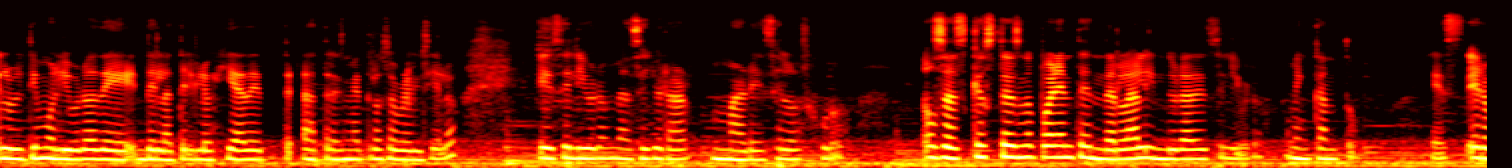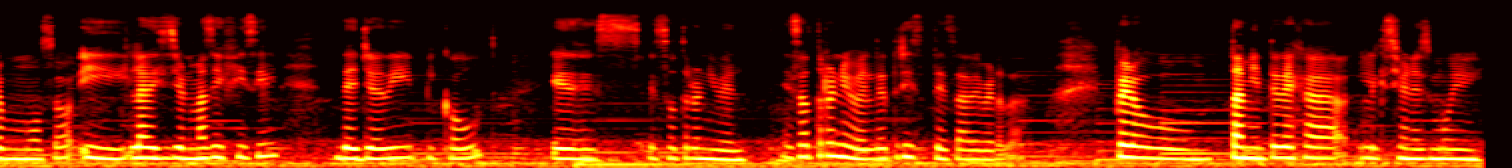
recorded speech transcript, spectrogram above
el último libro de, la trilogía de A tres metros sobre el cielo. Ese libro me hace llorar mare, se los juro. O sea, es que ustedes no pueden entender la lindura de ese libro. Me encantó. Es hermoso. Y la decisión más difícil de Jodie Picoult es, es otro nivel. Es otro nivel de tristeza, de verdad. Pero también te deja lecciones muy,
